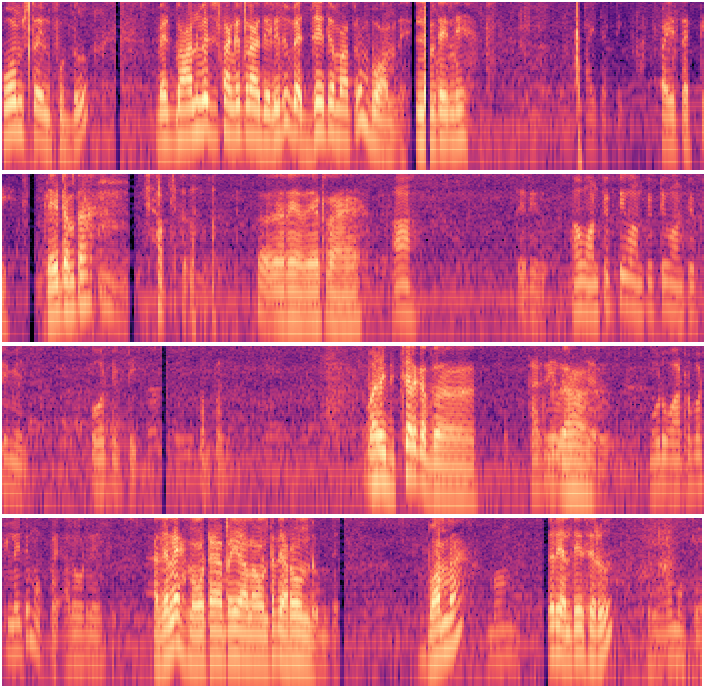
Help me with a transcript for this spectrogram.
home style food. Veg non veg సంగతి నాకు తెలియదు వెజ్ అయితే మాత్రం బాగుంది. ఎంత అయింది five thirty. Five thirty. Plate ఎంత? అరే అదేట్రా. తెలీదు. One fifty one fifty one fifty meals four fifty. తప్పది. మరి ఇది ఇచ్చారు కదా. కర్రీ ఇచ్చారు. మూడు వాటర్ బాటిల్ అయితే ముప్పై అదొకటి తెలుసు. అదేలే నూట యాభై అలా ఉంటుంది అరౌండ్. బాగుందా? బాగుంది. ఎంత వేసారు ముప్పై?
